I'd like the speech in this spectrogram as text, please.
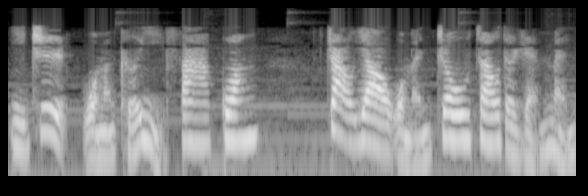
以致我们可以发光，照耀我们周遭的人们。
